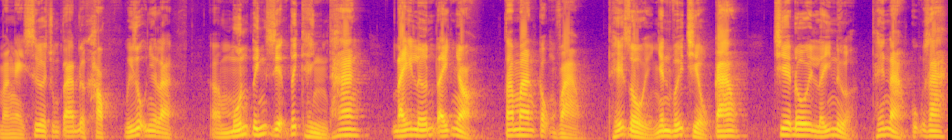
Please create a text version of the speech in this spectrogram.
mà ngày xưa chúng ta được học, ví dụ như là à, muốn tính diện tích hình thang, đáy lớn đáy nhỏ, ta mang cộng vào, thế rồi nhân với chiều cao, chia đôi lấy nửa, thế nào cũng ra.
